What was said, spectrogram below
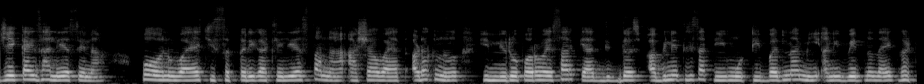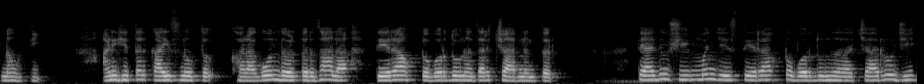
जे काही झाले असे ना पण वयाची सत्तरी गाठलेली असताना अशा वयात अडकणं ही निरुपा रॉयसारख्या दिग्गज अभिनेत्रीसाठी मोठी बदनामी आणि वेदनादायक घटना होती. आणि हे तर काहीच नव्हतं. खरा गोंधळ तर झाला तेरा ऑक्टोबर दोन हजार चार नंतर. त्या दिवशी म्हणजेच तेरा ऑक्टोबर दोन हजार चार रोजी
